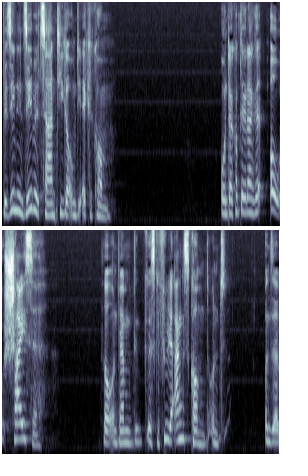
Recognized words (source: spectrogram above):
wir sehen den Säbelzahntiger um die Ecke kommen. Und da kommt der Gedanke, oh, scheiße. So, und wir haben das Gefühl, der Angst kommt und unser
